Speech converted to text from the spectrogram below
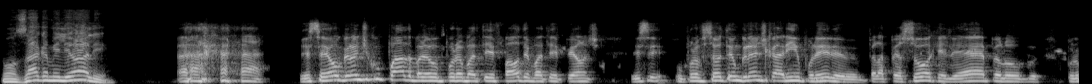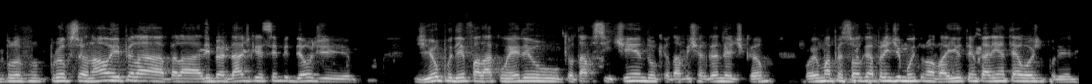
Gonzaga Milioli. Esse é o grande culpado por bater falta e bater pênalti. Esse, o professor tem um grande carinho por ele, pela pessoa que ele é, pelo, pelo, pelo profissional e pela, pela liberdade que ele sempre deu de, de eu poder falar com ele o que eu estava sentindo, o que eu estava enxergando dentro de campo. Foi uma pessoa que eu aprendi muito no Havaí e eu tenho carinho até hoje por ele.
